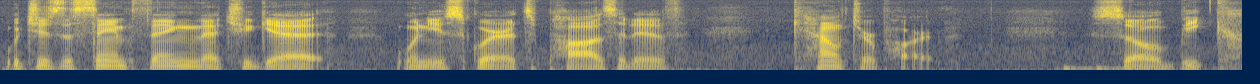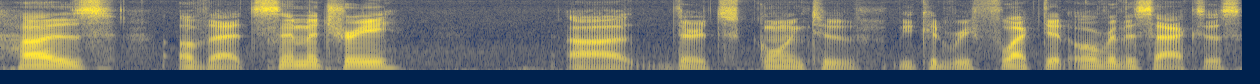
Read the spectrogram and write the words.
which is the same thing that you get when you square its positive counterpart. So because of that symmetry, uh, there's going to, you could reflect it over this axis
